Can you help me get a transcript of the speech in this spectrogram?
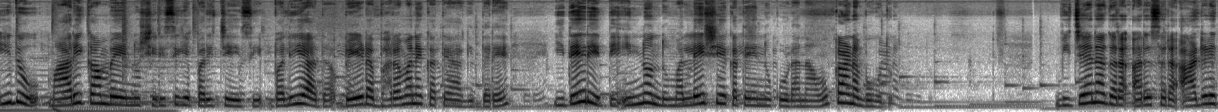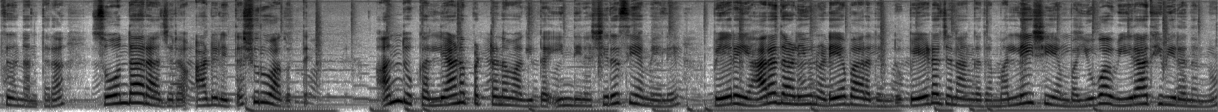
ಇದು ಮಾರಿಕಾಂಬೆಯನ್ನು ಶಿರಸಿಗೆ ಪರಿಚಯಿಸಿ ಬಲಿಯಾದ ಬೇಡ ಭರಮನೆ ಕಥೆ ಆಗಿದ್ದರೆ ಇದೇ ರೀತಿ ಇನ್ನೊಂದು ಮಲ್ಲೇಶಿಯ ಕಥೆಯನ್ನು ಕೂಡ ನಾವು ಕಾಣಬಹುದು. ವಿಜಯನಗರ ಅರಸರ ಆಡಳಿತದ ನಂತರ ಸೋಂದಾರಾಜರ ಆಡಳಿತ ಶುರುವಾಗುತ್ತೆ. ಅಂದು ಕಲ್ಯಾಣ ಪಟ್ಟಣವಾಗಿದ್ದ ಇಂದಿನ ಶಿರಸಿಯ ಮೇಲೆ ಬೇರೆ ಯಾರ ದಾಳಿಯೂ ನಡೆಯಬಾರದೆಂದು ಬೇಡ ಜನಾಂಗದ ಮಲ್ಲೇಶಿ ಎಂಬ ಯುವ ವೀರಾಧಿವೀರನನ್ನು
